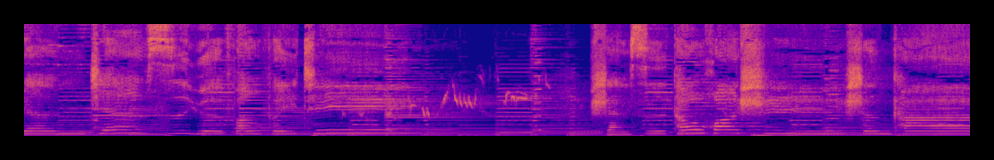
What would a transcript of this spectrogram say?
人间四月芳菲尽，山寺桃花始盛开。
